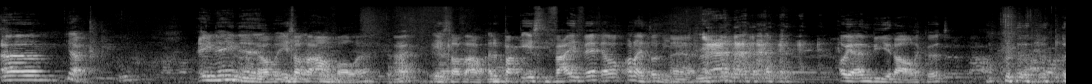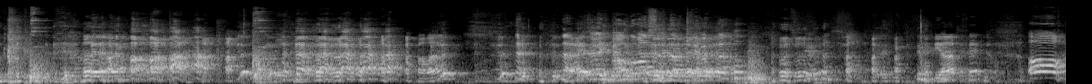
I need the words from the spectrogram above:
Ehm ja. 1-1. eh. Ja, maar eerst laten aanvallen, hè. Hè? Eerst laten aanvallen. En dan pak je eerst die vijf weg en dan... Oh nee, toch niet. Oh ja, en bier halen, kut. Nou, twee man was het, dankjewel. Heb je artefact? Oh!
